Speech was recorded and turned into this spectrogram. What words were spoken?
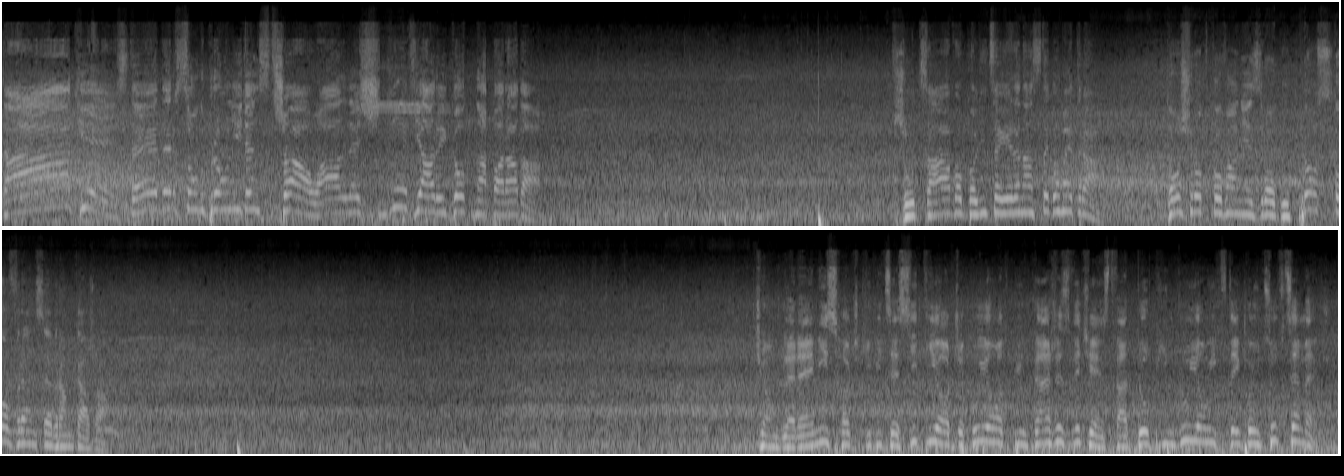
Tak jest! Ederson broni ten strzał, ależ niewiarygodna parada. Rzuca w okolice 11 metra. Dośrodkowanie z rogu prosto w ręce bramkarza. Ciągle remis, choć kibice City oczekują od piłkarzy zwycięstwa. Dopingują ich w tej końcówce meczu.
